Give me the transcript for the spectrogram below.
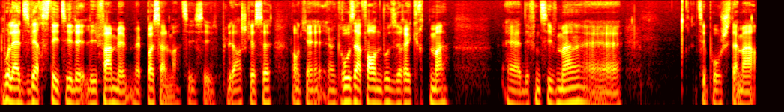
pour la diversité, les, les, femmes, mais, pas seulement. C'est plus large que ça. Donc, il y, a un gros effort au niveau du recrutement, euh, définitivement, euh, pour justement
